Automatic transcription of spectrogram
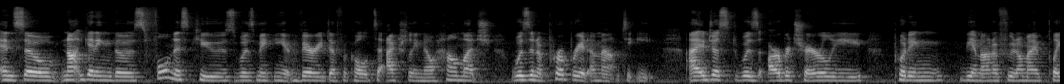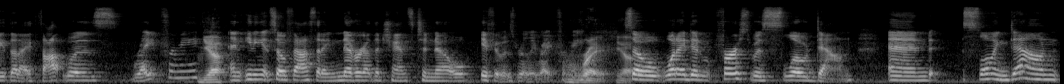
and so, not getting those fullness cues was making it very difficult to actually know how much was an appropriate amount to eat. I just was arbitrarily putting the amount of food on my plate that I thought was right for me Yeah. and eating it so fast that I never got the chance to know if it was really right for me. Right, yeah. So, what I did first was slow down. And slowing down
